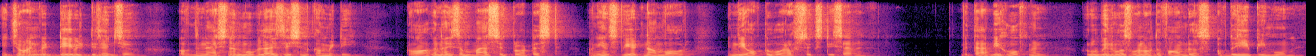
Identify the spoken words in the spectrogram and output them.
He joined with David Dellinger of the National Mobilization Committee to organize a massive protest against Vietnam War in the October of 67. With Abbie Hoffman, Rubin was one of the founders of the Yippie movement.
